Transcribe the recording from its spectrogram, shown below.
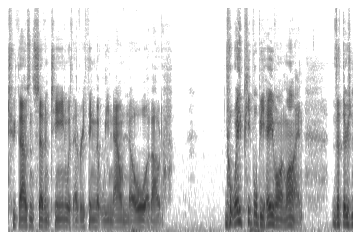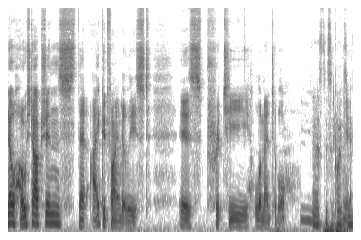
2017, with everything that we now know about the way people behave online, that there's no host options that I could find at least is pretty lamentable. Yeah, that's disappointing. Yeah.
